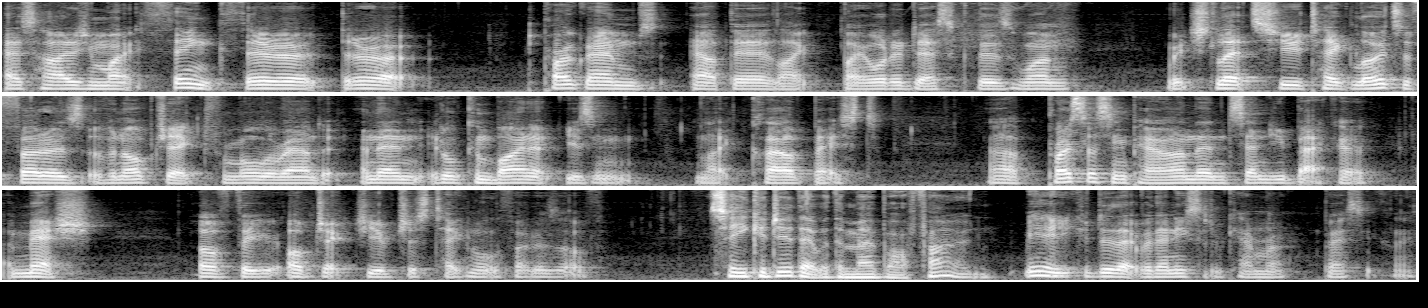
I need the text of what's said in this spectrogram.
as hard as you might think. There are there are programs out there like by Autodesk. There's one which lets you take loads of photos of an object from all around it, and then it'll combine it using like cloud-based uh, processing power, and then send you back a, a mesh of the object you've just taken all the photos of. So, you could do that with a mobile phone. Yeah, you could do that with any sort of camera, basically.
